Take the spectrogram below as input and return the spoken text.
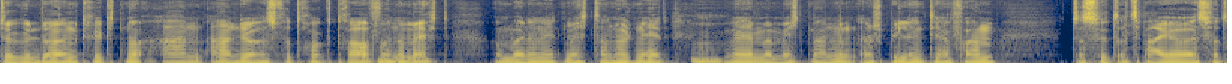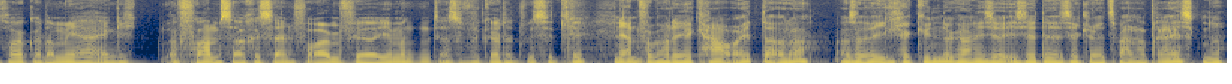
der Gündogan kriegt nur einen Einjahresvertrag drauf, wenn er Mhm. möchte, und wenn er nicht möchte, dann halt nicht. Mhm. Weil man möchte man einen Spieler in der Form, das wird ein Zweijahresvertrag oder mehr eigentlich eine Formsache sein, vor allem für jemanden, der so viel Geld hat wie City. Ja, und vor allem hat er ja kein Alter, oder? Also der Ilkay Gündogan ist ja, ist ja der ist ja, glaube ich, 32 nur.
